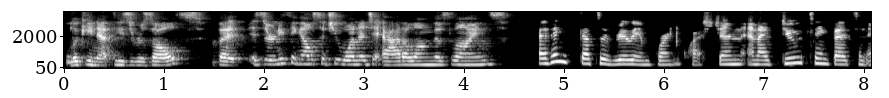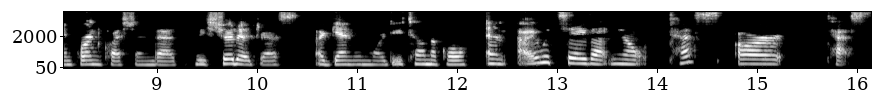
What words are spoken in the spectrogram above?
looking at these results, but is there anything else that you wanted to add along those lines? I think that's a really important question. And I do think that's an important question that we should address again in more detail, Nicole. And I would say that, you know, tests are tests.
